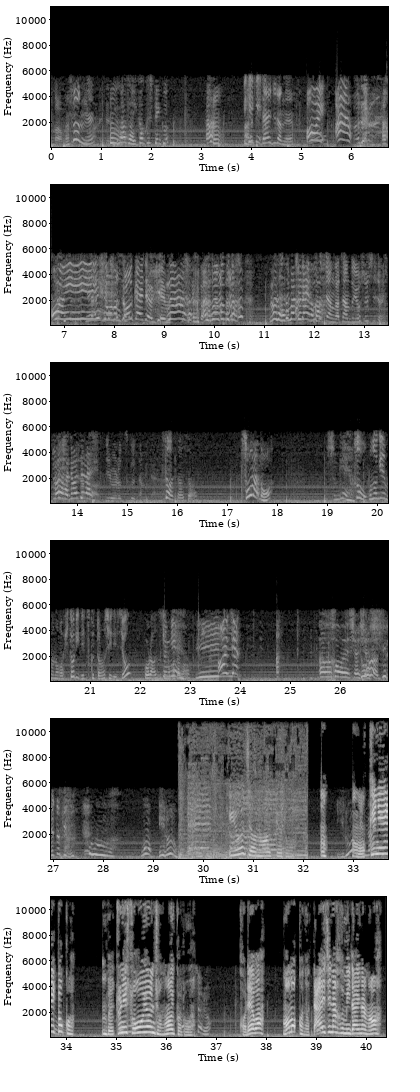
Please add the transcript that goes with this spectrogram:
です。うんまずは威嚇していくあ、いけいけ大事だね。おいああおい現象の紹介だよ、ゲーム。なあ、あ、そういうことか。まだ始まってないのか。ちゃんがちゃんと予習してたの一人まだ始まってない。いろいろ作ったみたいな。そうそうそう。そうなの？すげえ。そう、このゲームなんか一人で作ったらしいですよ。ホラー好きすげえ。の方が。おいちゃんあ、あ、ほいしょよしよし。出るときに。ふうもう、いるの？じゃないけど。いるお気に入りとか、別にそういうんじゃないけど。これは、桃子の大事な踏み台なの。あ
